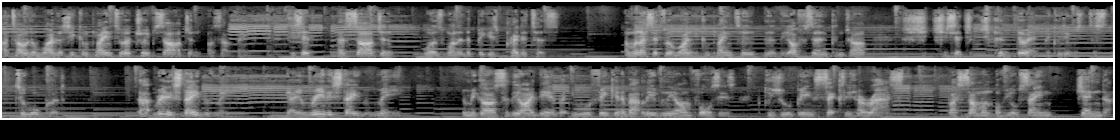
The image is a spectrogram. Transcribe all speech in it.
I told her, why don't she complain to her troop sergeant or something? She said her sergeant was one of the biggest predators and when I said to her, why don't you complain to the, the officer and control, she, she said she, she, couldn't do it because it was just too awkward. That really stayed with me. Yeah, it really stayed with me in regards to the idea that you were thinking about leaving the armed forces because you were being sexually harassed by someone of your same gender.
